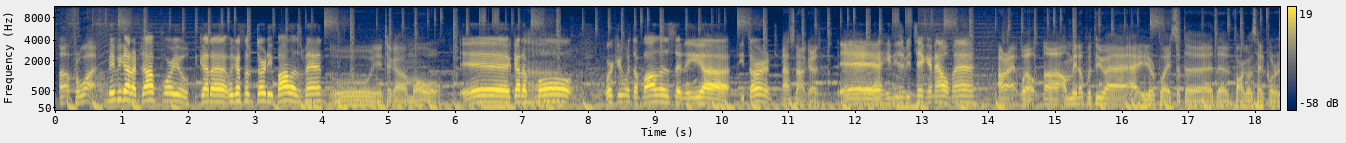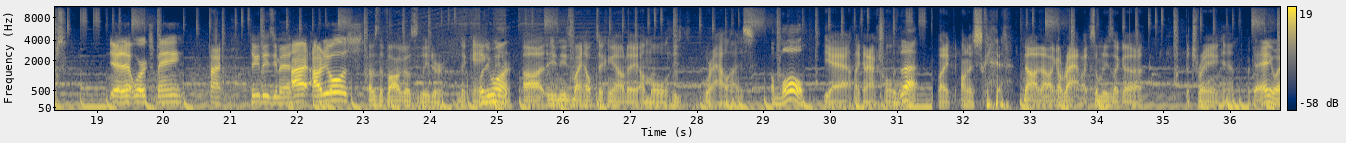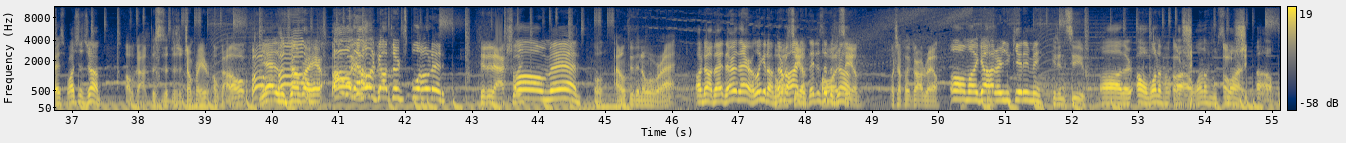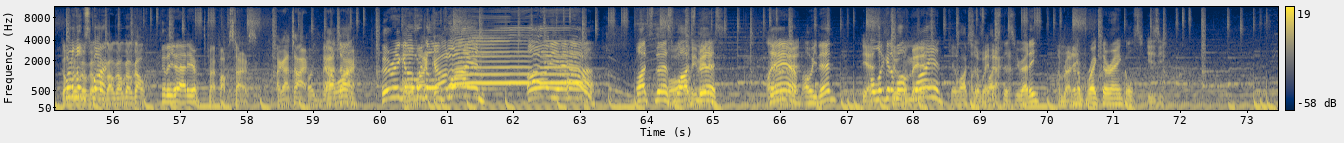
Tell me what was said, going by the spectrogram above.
Uh, for what? Maybe got a job for you. We got a, we got some dirty ballas, man. Ooh, you need to take out a mole. Yeah, got a Ah. mole working with the ballas, and he, uh, he turned. That's not good. Yeah, he needs to be taken out, man. All right, well, uh, I'll meet up with you at, at your place at the the Vagos headquarters. Yeah, that works, man. All right, take it easy, man. All right, adios. That was the Vagos leader, in the gang What do you leader. want? Uh, he needs my help taking out a, a mole. He's we're allies. A mole. Yeah, like an actual What's mole. that? Like on his skin. no, not like a rat. Like somebody's like uh betraying him. Okay, anyways, watch the jump. Oh god, this is a there's a jump right here. Oh god. Oh, oh yeah, there's a jump right here. Oh, Oh, the God. helicopter exploded. Did it actually? Oh man. Well, I don't think they know where we're at. Oh no, they, they're there. Look at them. Oh, they're I behind us. They just oh, hit the I see jump. him. Watch out for the guardrail. Oh my god, are you kidding me? He didn't see you. Oh, they're. Oh, one of them. Oh, uh one of them Oh, smart. shit. uh oh. Go, one go, of them go, smart. go, go, go, go, go. Gotta get out of here. Try to pop his tires. I got a tire. Oh, you I got got a tire. Here we go. Oh We're going God. flying. Oh yeah. Watch this. Oh, watch this. Damn. Oh, he did. Yeah, Oh, look at two them all them it. flying. Okay, watch Oh, this. Watch back this. there. You ready? I'm ready. We're gonna break their ankles. Easy.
